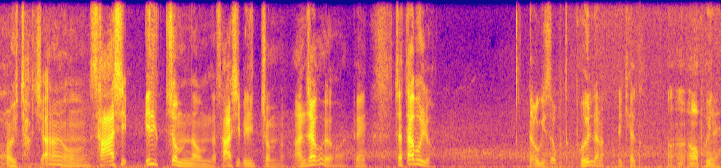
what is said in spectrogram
어이 작지 않아요. 41점 나옵니다. 41점 안 작아요. 뱅. 자 W 여기서부터 보일려나? 이렇게 할까? 어, 어, 어 보이네.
